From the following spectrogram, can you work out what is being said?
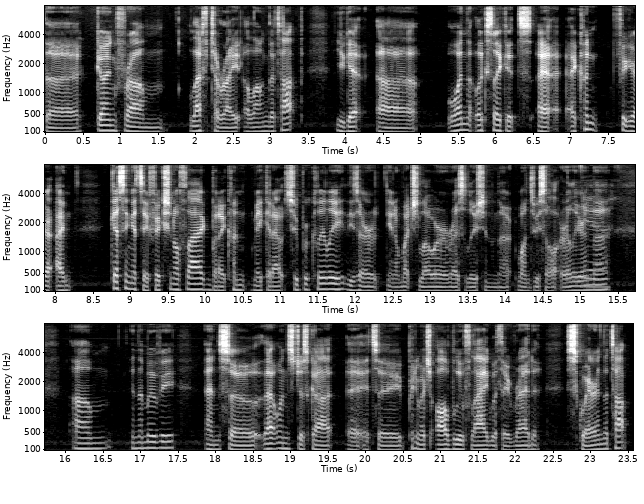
the going from left to right along the top you get uh, one that looks like it's I, I- couldn't figure out i'm guessing it's a fictional flag but i couldn't make it out super clearly. These are you know much lower resolution than the ones we saw earlier in the um, in the movie and so that one's just got uh, it's a pretty much all blue flag with a red square in the top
